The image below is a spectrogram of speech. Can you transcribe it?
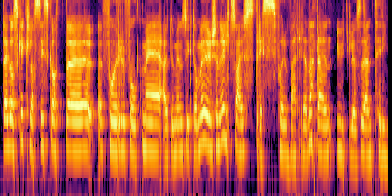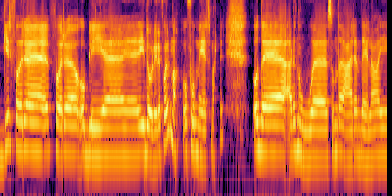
Det er ganske klassisk at uh, for folk med autoimmune sykdommer generelt, så er jo stress forverrende. Det er jo en utløse, det er en trigger for, uh, for uh, å bli i dårligere form da, og få mer smerter. Og det er det noe som det er en del av i,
